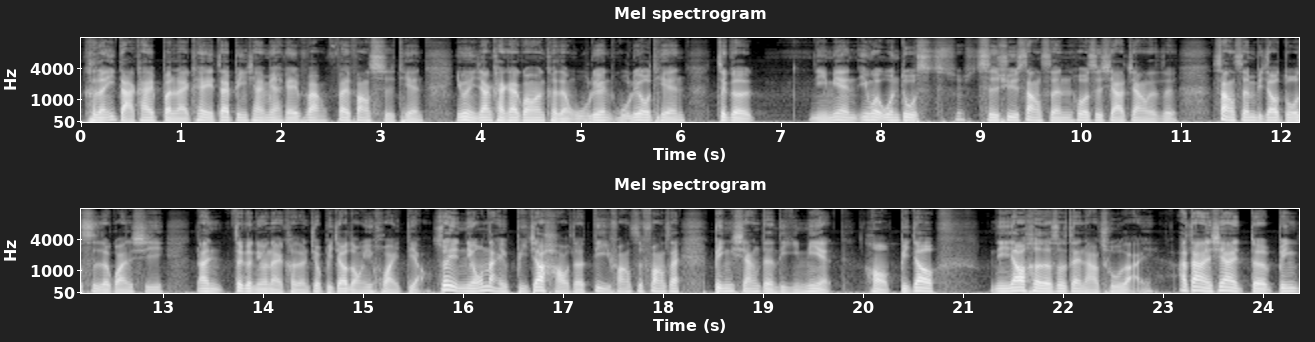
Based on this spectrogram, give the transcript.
可能一打开，本来可以在冰箱里面还可以放再放十天，因为你这样开开关关，可能五六五六天这个。里面因为温度持续上升或是下降的这上升比较多次的关系，那这个牛奶可能就比较容易坏掉。所以牛奶比较好的地方是放在冰箱的里面，好，比较你要喝的时候再拿出来啊。当然现在的冰，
